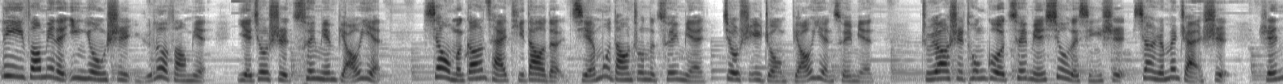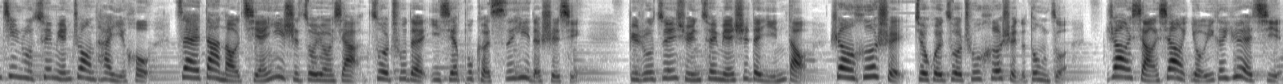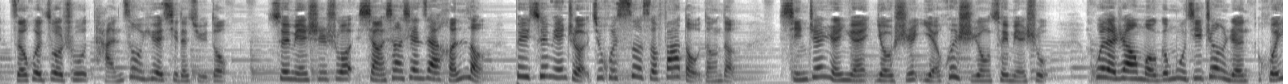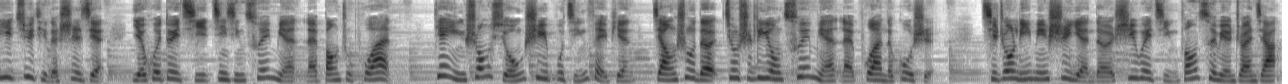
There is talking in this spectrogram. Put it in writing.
另一方面的应用是娱乐方面，也就是催眠表演。像我们刚才提到的节目当中的催眠，就是一种表演催眠，主要是通过催眠秀的形式向人们展示人进入催眠状态以后，在大脑潜意识作用下做出的一些不可思议的事情，比如遵循催眠师的引导，让喝水就会做出喝水的动作，让想象有一个乐器，则会做出弹奏乐器的举动。催眠师说，想象现在很冷，被催眠者就会瑟瑟发抖等等。刑侦人员有时也会使用催眠术，为了让某个目击证人回忆具体的事件，也会对其进行催眠来帮助破案。电影《双雄》是一部警匪片，讲述的就是利用催眠来破案的故事。其中黎明饰演的是一位警方催眠专家，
